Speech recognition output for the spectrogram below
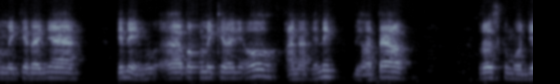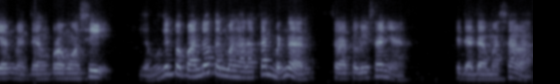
pemikirannya ini, uh, pemikirannya oh anak ini di hotel, terus kemudian megang promosi, ya mungkin Pak Pandu akan mengarahkan benar secara tulisannya, tidak ada masalah.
